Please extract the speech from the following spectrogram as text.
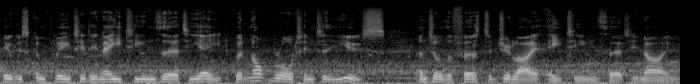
It was completed in 1838 but not brought into use until the 1st of July 1839.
